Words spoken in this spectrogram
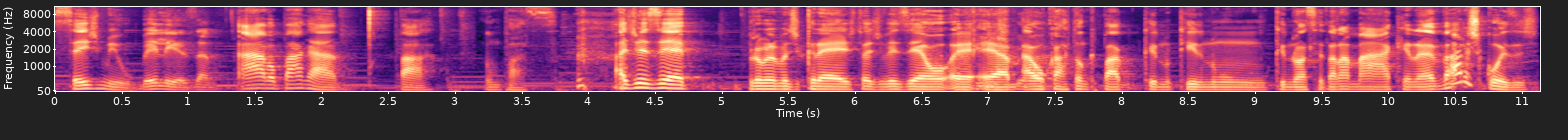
6 mil, beleza. Ah, vou pagar. Pá, não passa. Às vezes é problema de crédito, às vezes é, o- é- é Risco, é o né? cartão que, paga, que, não- que, não, que não aceita na máquina, é várias coisas.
